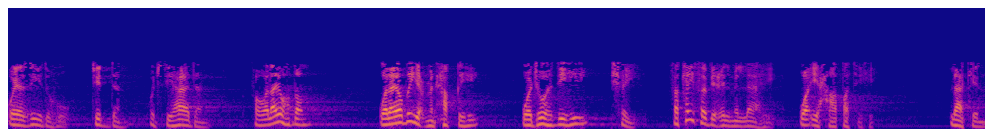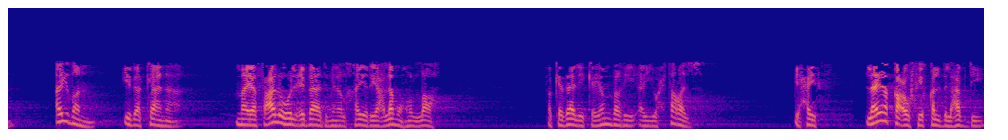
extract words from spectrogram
ويزيده جدا واجتهادا فهو لا يهضم ولا يضيع من حقه وجهده شيء. فكيف بعلم الله وإحاطته؟ لكن أيضا إذا كان ما يفعله العباد من الخير يعلمه الله فكذلك ينبغي أن يحترز بحيث لا يقع في قلب العبد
